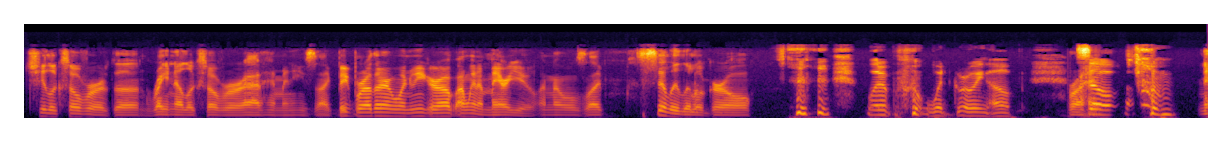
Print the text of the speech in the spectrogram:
she looks over the Reina looks over at him and he's like, "Big brother, when we grow up, I'm gonna marry you." And I was like, "Silly little girl." what what growing up. Right. So um,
